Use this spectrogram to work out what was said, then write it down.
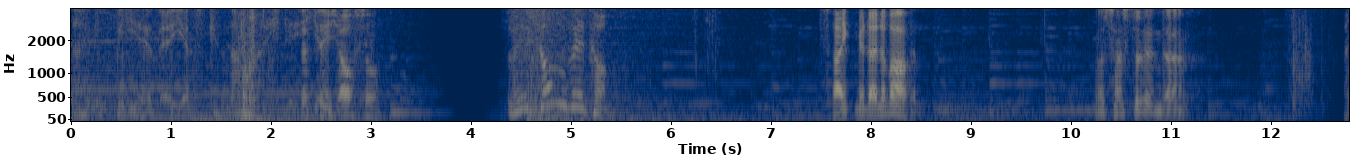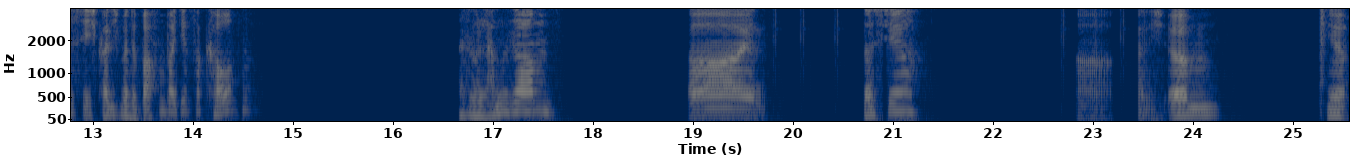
Ein Bier wäre jetzt genau richtig. Das sehe ich auch so. Willkommen, willkommen. Zeig mir deine Waren. Was hast du denn da? Weiß nicht, kann ich meine Waffen bei dir verkaufen? Also langsam. Nein. Das hier? Ah, kann ich. Ähm. Ja.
